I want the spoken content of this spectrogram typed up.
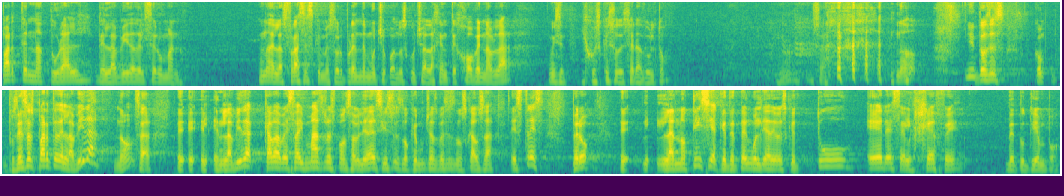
parte natural de la vida del ser humano. Una de las frases que me sorprende mucho cuando escucho a la gente joven hablar, me dicen, hijo, es que eso de ser adulto, ¿no? O sea, ¿no? Y entonces, pues esa es parte de la vida, ¿no? O sea, e, e, en la vida cada vez hay más responsabilidades y eso es lo que muchas veces nos causa estrés. Pero eh, la noticia que te tengo el día de hoy es que tú eres el jefe de tu tiempo.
